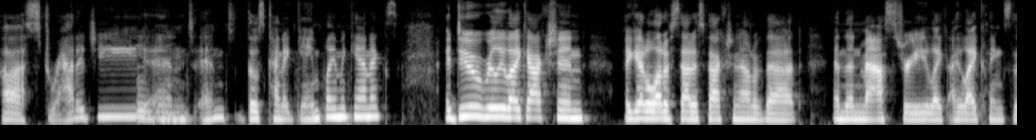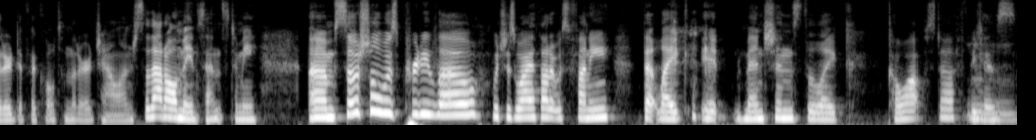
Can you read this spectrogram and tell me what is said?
uh, strategy and and those kind of gameplay mechanics. I do really like action. I get a lot of satisfaction out of that. And then mastery, like I like things that are difficult and that are a challenge. So that all made sense to me. Um, social was pretty low, which is why I thought it was funny that like it mentions the like co-op stuff because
